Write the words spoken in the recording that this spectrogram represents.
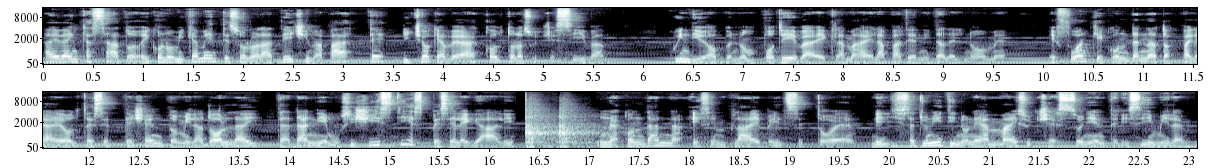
aveva incassato economicamente solo la decima parte di ciò che aveva raccolto la successiva, quindi Rob non poteva reclamare la paternità del nome e fu anche condannato a pagare oltre 700.000 dollari tra danni ai musicisti e spese legali una condanna esemplare per il settore. Negli Stati Uniti non è mai successo niente di simile.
